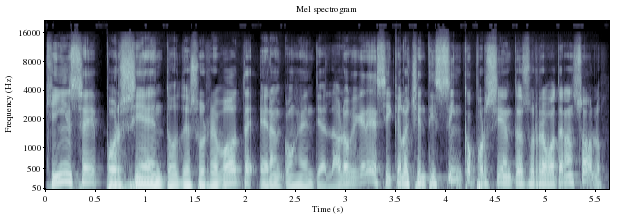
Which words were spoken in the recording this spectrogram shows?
15% de sus rebotes eran con gente al lado. Lo que quiere decir que el 85% de sus rebotes eran solos.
